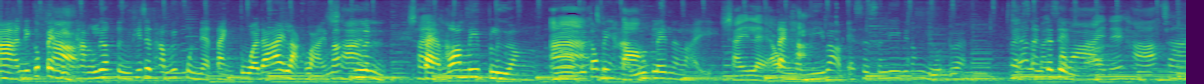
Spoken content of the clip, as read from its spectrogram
ะอืมอันนี้ก็เป็นค่ะอีกทางเลือกหนึ่งที่จะทำให้คุณเนี่ยแต่งตัวได้หลากหลายมากใช่ขึ้น ใช่แต่ค่ะว่าไม่เปลืองอ่าเออไม่ต้องไปหาถูกต้อง ลูกเล่นอะไร ใช่แล้วแต่งแบค่ะ บนี้แบบอ c เซสซอรี่ไม่ต้องเยอะด้วย ใส่นั้นก็เด่นสบายๆนะคะใช่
